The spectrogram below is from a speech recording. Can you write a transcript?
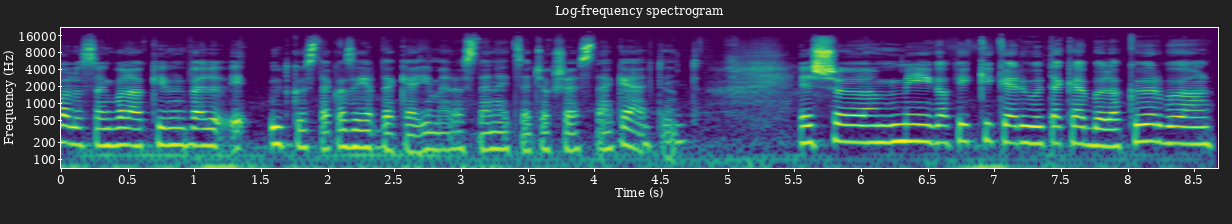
valószínűleg valakivel ütköztek az érdekei, mert aztán egyszer csak Sesták eltűnt. És még akik kikerültek ebből a körből,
